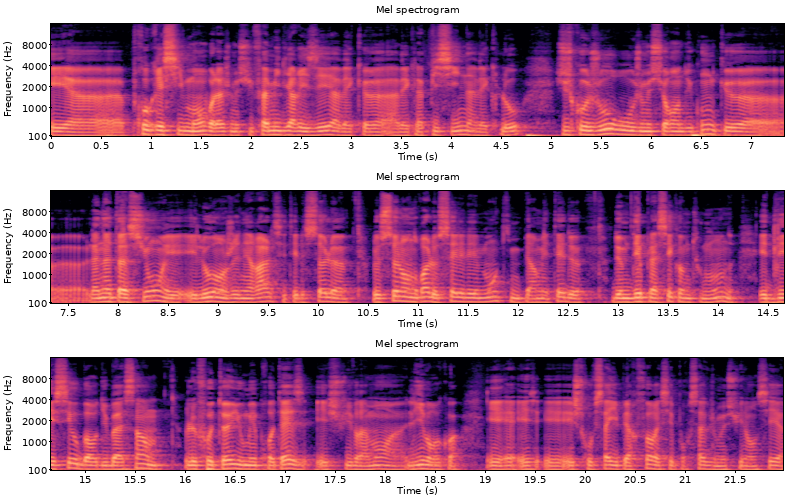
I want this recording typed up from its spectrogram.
Et euh, progressivement, voilà, je me suis familiarisé avec euh, avec la piscine, avec l'eau, jusqu'au jour où je me suis rendu compte que euh, la natation et, l'eau en général, c'était le seul le seul endroit, le seul élément qui me permettait de de me déplacer comme tout le monde et de laisser au bord du bassin le fauteuil ou mes prothèses et je suis vraiment libre quoi. Et, et, et, je trouve ça hyper fort et c'est pour ça que je me suis lancé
